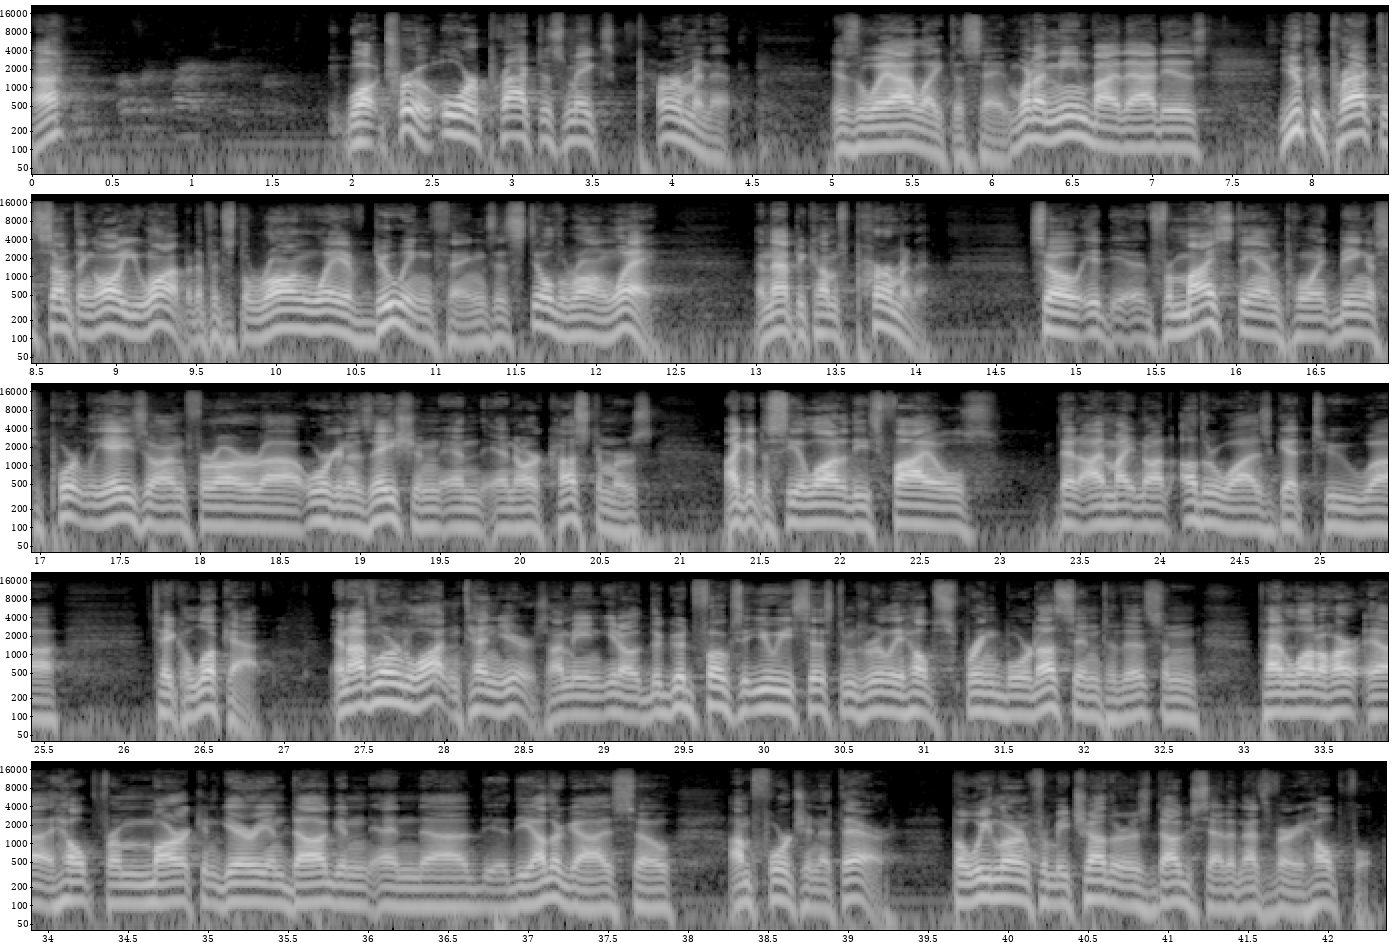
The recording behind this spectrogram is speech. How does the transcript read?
Huh? Well, true. Or practice makes permanent is the way I like to say it. And what I mean by that is you could practice something all you want, but if it's the wrong way of doing things, it's still the wrong way. And that becomes permanent. So, it, uh, from my standpoint, being a support liaison for our uh, organization and, and our customers, I get to see a lot of these files that I might not otherwise get to uh, take a look at. And I've learned a lot in 10 years. I mean, you know, the good folks at UE Systems really helped springboard us into this, and had a lot of heart, uh, help from Mark and Gary and Doug and, and uh, the, the other guys, so I'm fortunate there. But we learn from each other, as Doug said, and that's very helpful.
